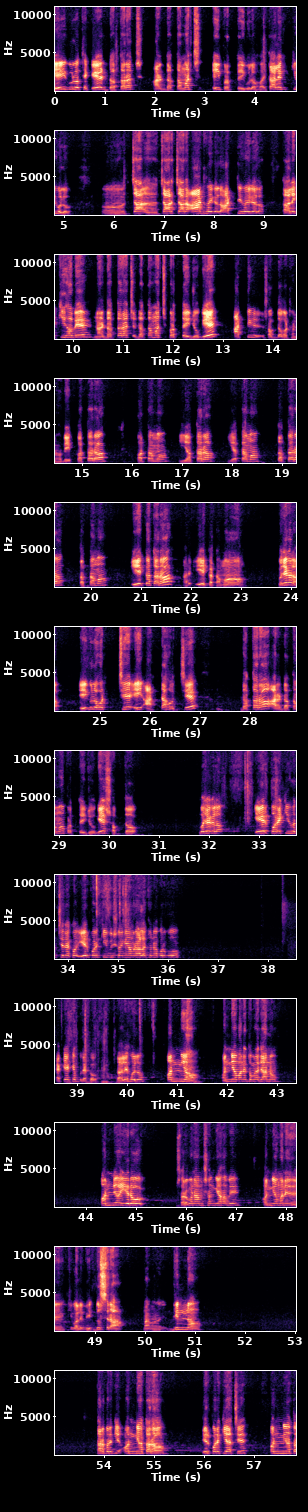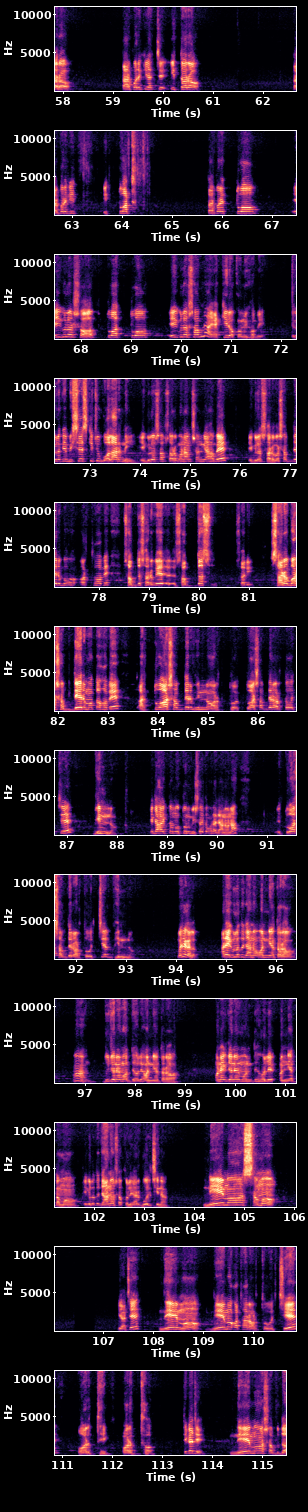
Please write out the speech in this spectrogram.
এইগুলো থেকে দতরচ আর দত্তমচ এই প্রত্যয়গুলো হয়। তাহলে কি হলো? চার চার, আট হয়ে গেল, আটটি হয়ে গেল। তাহলে কি হবে? না দত্তরচ দত্তমচ প্রত্যয় যোগে আটটি শব্দ গঠন হবে। কতর, কতম, ইয়তর, ইয়তম, ততর, ততম, একতর আর একতম। বুঝে গেল? এইগুলো হচ্ছে, এই আটটা হচ্ছে দতর আর দতম প্রত্যয় যোগে শব্দ। বোঝা গেল? এরপরে কি হচ্ছে দেখো, এরপরে কি বিষয় নিয়ে আমরা আলোচনা করব? একে একে দেখো, তাহলে হলো অন্য। অন্য মানে তোমরা জানো। অন্য এরও সর্বনাম সংজ্ঞা হবে। অন্য মানে কি বলে দুসরা ভিন্ন। তারপরে কি অন্যতর? এরপরে কি আছে? অন্যতর। তারপরে কি আছে ইতর। তারপরে কি? ইত্বাত তারপরে ত্ব। এইগুলো সব ত্বাত্ব এইগুলো সব না একই রকমই হবে। এগুলোকে বিশেষ কিছু বলার নেই। এগুলো সব সর্বনাম সংজ্ঞা হবে। এগুলো সর্বশব্দের অর্থ হবে। শব্দ সর্বে শব্দ সরি সর্ব শব্দের মতো হবে। আর তোয়া শব্দের ভিন্ন অর্থ। তোয়া শব্দের অর্থ হচ্ছে ভিন্ন। এটা হয়তো নতুন বিষয়, তোমরা জানো না। তোয়া শব্দের অর্থ হচ্ছে ভিন্ন। বুঝে গেল? আর এগুলো তো জানো, অন্যতর। হ্যাঁ? দুজনের মধ্যে হলে অন্যতর অনেক জনের মধ্যে হলে অন্যতম। এগুলো তো জানো সকলে, আর বলছি না। নেম সম। কি আছে? নেম। নেম কথার অর্থ হচ্ছে অর্ধেক, অর্ধ। ঠিক আছে? নেম শব্দ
